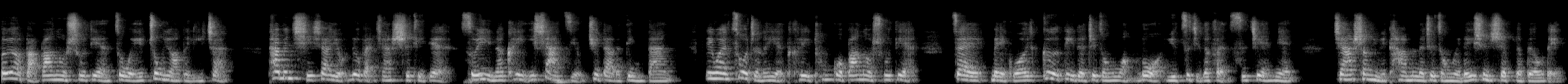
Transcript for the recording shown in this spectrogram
都要把巴诺书店作为重要的一站。他们旗下有六百家实体店，所以呢，可以一下子有巨大的订单。另外，作者呢也可以通过巴诺书店在美国各地的这种网络与自己的粉丝见面，加深与他们的这种 relationship 的 building，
